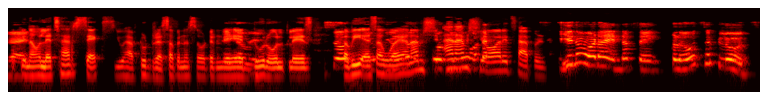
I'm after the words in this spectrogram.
Right. Okay, now let's have sex. You have to dress up in a certain way, way. do role plays. So, Kabhi aisa hua hai, and I'm and I'm sure I, it's happened. You know what I end up saying? Clothes are clothes.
